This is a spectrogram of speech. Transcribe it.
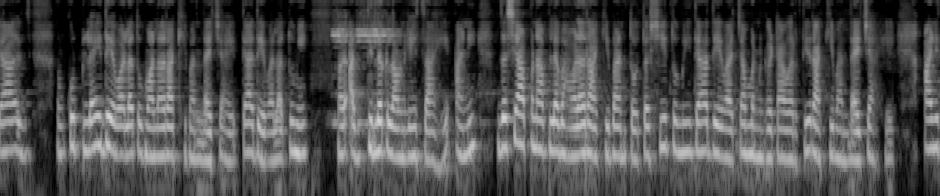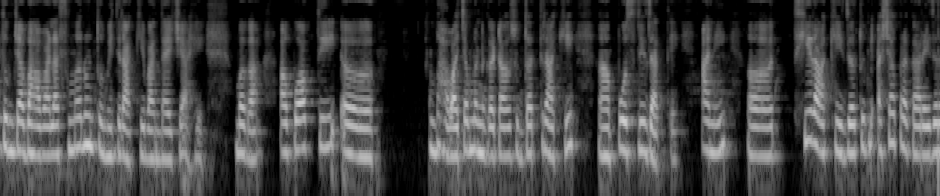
त्या कुठल्याही देवाला तुम्हाला राखी बांधायची आहे त्या देवाला तुम्ही तिलक लावून घ्यायचं आहे आणि जशी आपण आपल्या भावाला राखी बांधतो तशी तुम्ही त्या देवाच्या मनगटावरती राखी बांधायची आहे आणि तुमच्या भावाला स्मरून तुम्ही ती राखी बांधायची आहे. बघा आपोआप ती भावाच्या मनगटावर सुद्धा ती राखी पोचली जाते. आणि ही राखी जर तुम्ही अशा प्रकारे जर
